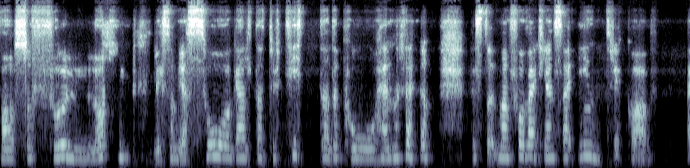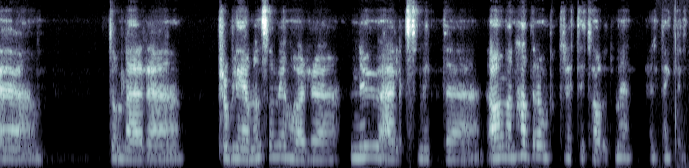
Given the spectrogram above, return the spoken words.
var så full och liksom jag såg allt att du tittade på henne. Man får verkligen så intryck av eh, de där eh, problemen som vi har eh, nu är liksom inte, ja man hade dem på 30-talet med helt enkelt.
